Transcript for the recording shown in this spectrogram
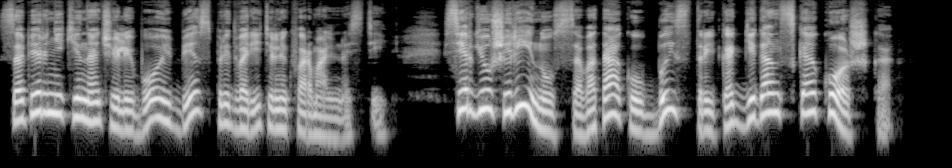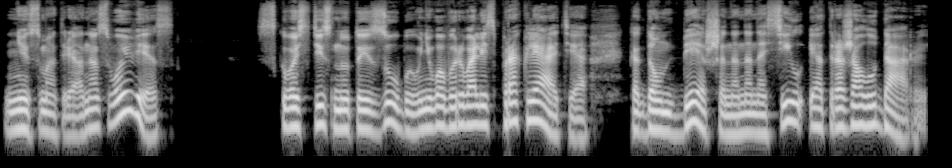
Соперники начали бой без предварительных формальностей. Сергиуш ринулся в атаку, быстрый, как гигантская кошка, несмотря на свой вес. Сквозь стиснутые зубы у него вырывались проклятия, когда он бешено наносил и отражал удары.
